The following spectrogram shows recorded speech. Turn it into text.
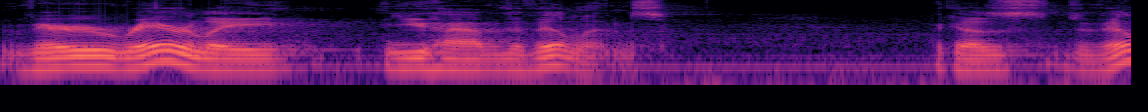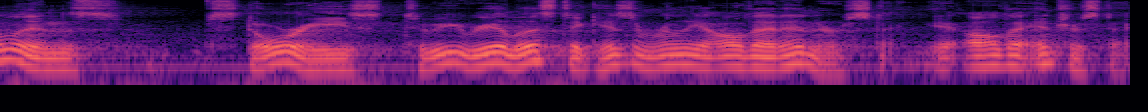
Very rarely you have the villains because the villains' stories, to be realistic, isn't really all that interesting. All that interesting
